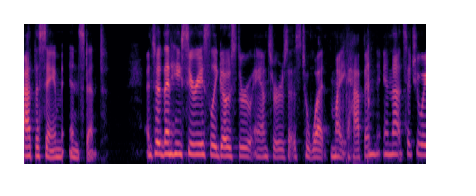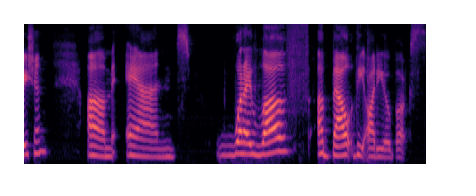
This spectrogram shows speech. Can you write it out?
at the same instant. And so then he seriously goes through answers as to what might happen in that situation. Um, and what I love about the audiobooks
